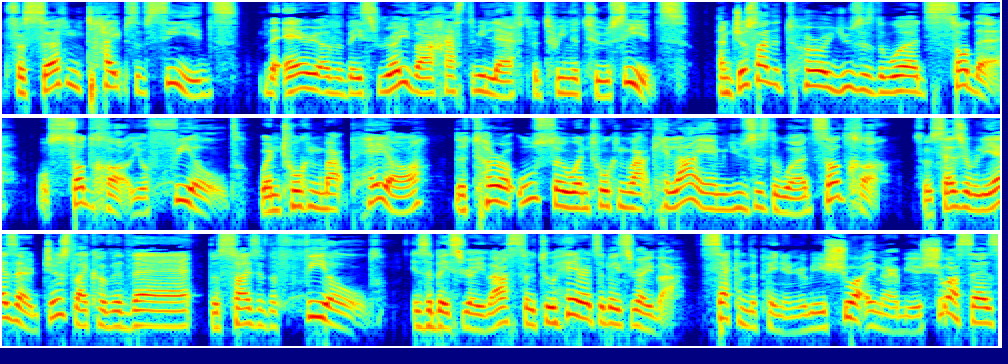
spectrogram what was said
for certain types of seeds, the area of a Beis Rova has to be left between the two seeds. And just like the Torah uses the word sodeh, or sodcha, your field, when talking about payah, the Torah also, when talking about kilayim, uses the word sodcha. So it says Rabbi Eliezer, just like over there, the size of the field is a Beis Rova, so to here it's a Beis Rova. Second opinion, Rabbi Yehoshua Imer, Rabbi Yehoshua says,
